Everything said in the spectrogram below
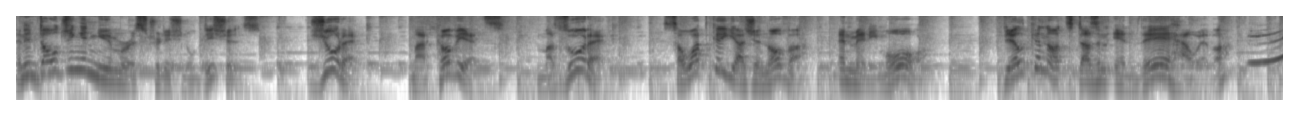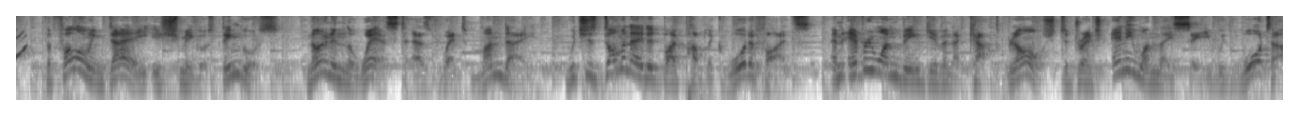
and indulging in numerous traditional dishes. Żurek, Makowiec, Mazurek, Sałatka Jarzynowa, and many more. Wielkanoc doesn't end there, however. The following day is Śmigus Dyngus, known in the West as Wet Monday, which is dominated by public water fights, and everyone being given a carte blanche to drench anyone they see with water.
